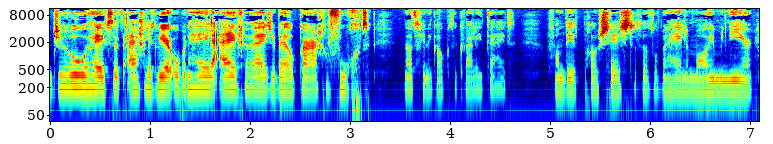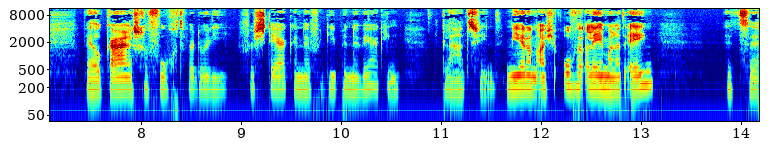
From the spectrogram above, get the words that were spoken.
Giroux heeft het eigenlijk weer op een hele eigen wijze bij elkaar gevoegd. En dat vind ik ook de kwaliteit van dit proces. Dat het op een hele mooie manier bij elkaar is gevoegd. Waardoor die versterkende, verdiepende werking plaatsvindt. Meer dan als je of alleen maar het een, het eh,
